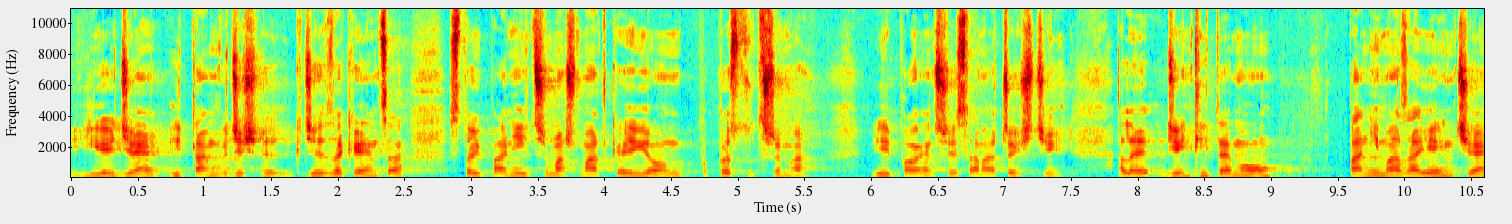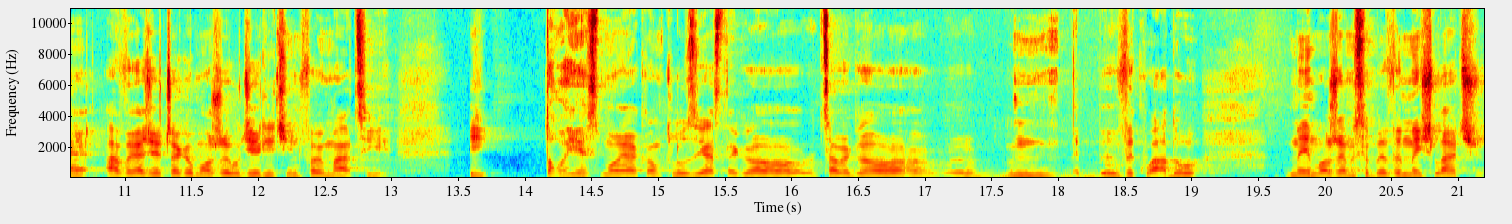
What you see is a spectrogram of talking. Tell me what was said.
jedzie i tam, gdzie, się, gdzie zakręca, stoi pani i trzyma szmatkę i on po prostu trzyma. I poręcz się sama czyści. Ale dzięki temu Pani ma zajęcie, a w razie czego może udzielić informacji. I to jest moja konkluzja z tego całego mm, wykładu. My możemy sobie wymyślać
